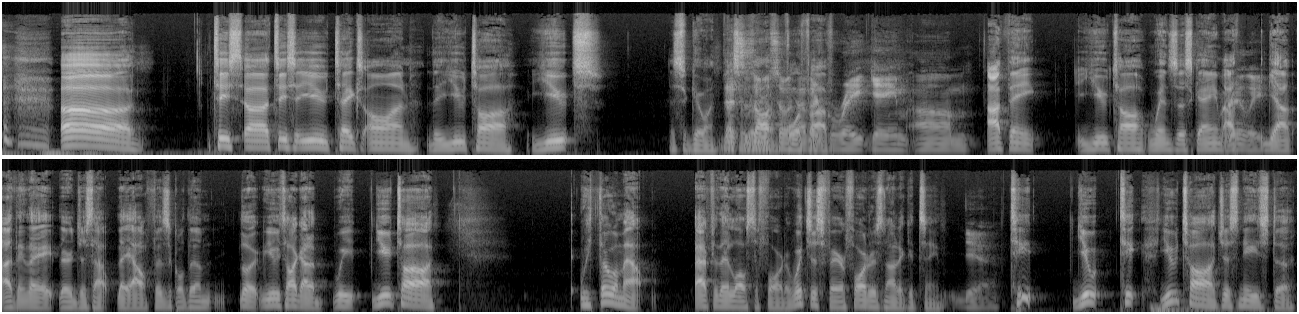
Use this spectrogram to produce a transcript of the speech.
what? uh, T, uh, TCU takes on the Utah Utes. This is a good one. That's this is also Four, another five. great game. Um, I think Utah wins this game. Really? I, yeah, I think they they're just out they out physical them. Look, Utah got a we Utah. We threw them out after they lost to Florida, which is fair. Florida's not a good team. Yeah. T, U, T, Utah just needs to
